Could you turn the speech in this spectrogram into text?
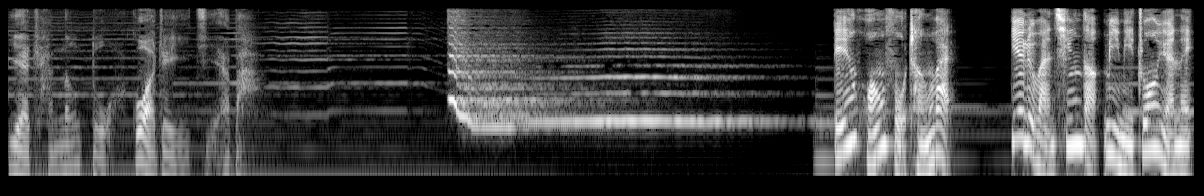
叶禅能躲。过这一劫吧。临皇府城外，耶律婉清的秘密庄园内，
